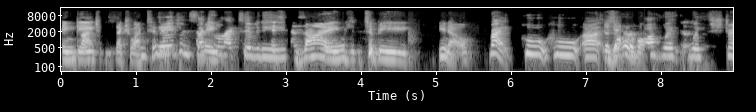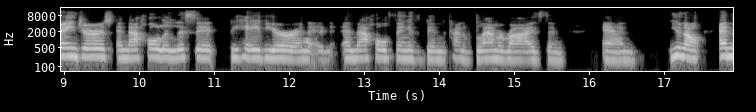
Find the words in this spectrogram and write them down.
engage in sexual activity. Engage in sexual I mean, activity. It's designed to be, you know, right who who uh Desirable. get off with with strangers and that whole illicit behavior and, and and that whole thing has been kind of glamorized and and you know and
